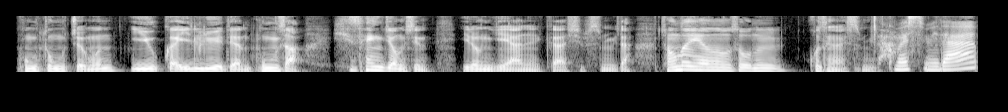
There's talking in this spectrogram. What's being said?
공통점은 이웃과 인류에 대한 봉사, 희생 정신 이런 게 아닐까 싶습니다. 정다희 아나운서 오늘 고생하셨습니다. 고맙습니다.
